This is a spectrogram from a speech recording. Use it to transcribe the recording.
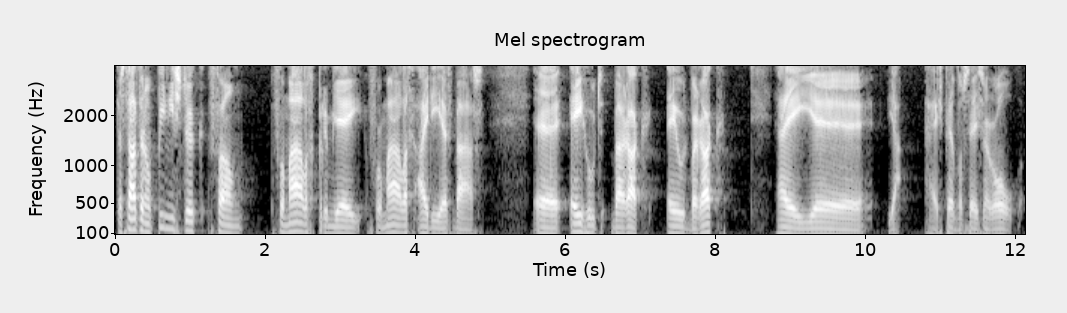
Daar staat een opiniestuk van voormalig premier, voormalig IDF-baas uh, Ehud Barak. Ehud Barak. Hij, uh, ja, hij speelt nog steeds een rol,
